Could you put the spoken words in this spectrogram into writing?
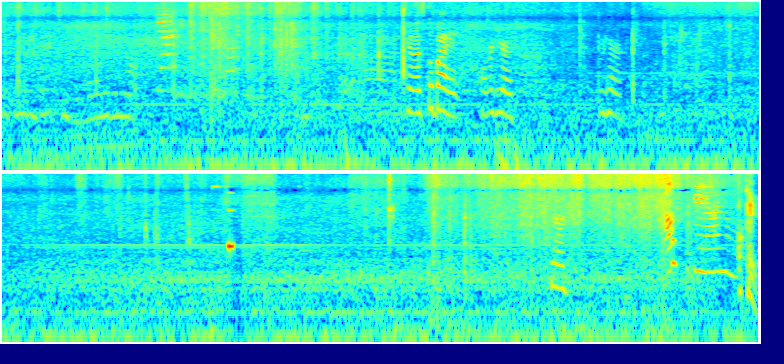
You can even get it to me. I don't even know. Okay, let's go buy it. Over here. Over here. Here. I'll scan. Okay.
